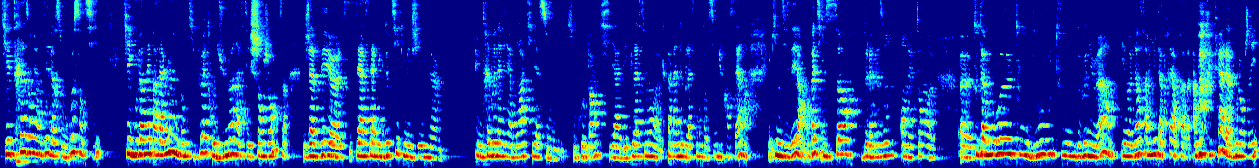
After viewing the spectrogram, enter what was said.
qui est très orienté vers son ressenti, qui est gouverné par la lune, donc qui peut être d'humeur assez changeante. J'avais, euh, c'est assez anecdotique, mais j'ai une, une très bonne amie à moi qui a son, copain qui a des placements, euh, pas mal de placements dans le signe du cancer, et qui me disait, en fait, il sort de la maison en étant euh, tout amoureux, tout doux, tout de bonne humeur. Il revient cinq minutes après, après avoir été à la boulangerie,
